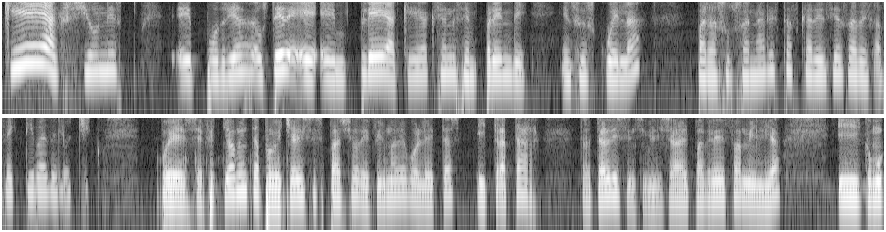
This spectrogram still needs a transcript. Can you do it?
¿Qué, acciones eh, podría, usted eh, emplea, qué acciones emprende en su escuela para subsanar estas carencias afectivas de los chicos? Pues efectivamente aprovechar ese espacio de firma de boletas y tratar, tratar de sensibilizar al padre de familia y como,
